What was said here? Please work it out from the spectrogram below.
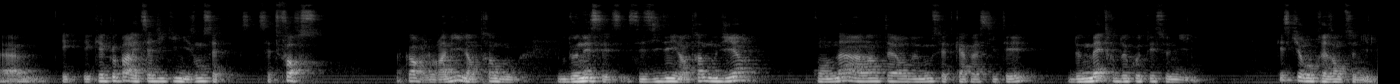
Euh, et, quelque part, les tzadikim, ils ont cette, cette force. D'accord? Le rabbi, il est en train de nous, nous donner ses, idées, il est en train de nous dire qu'on a à l'intérieur de nous cette capacité de mettre de côté ce Nil. Qu'est-ce qui représente ce Nil?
